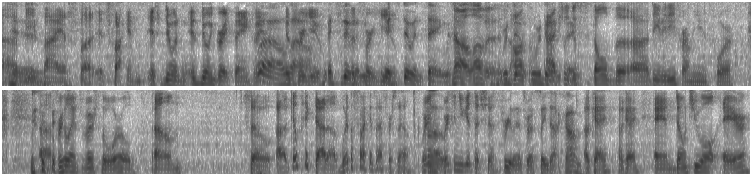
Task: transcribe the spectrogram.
uh, be biased, but it's fucking it's doing it's doing great things. Man. good for you. It's doing. good for you. It's doing things. No, I love it. It's We're doing- awesome. we're doing I actually things. just stole the uh, DVD from you for uh, Freelance versus the World. Um, so uh, go pick that up. Where the fuck is that for sale? Where, Uh, where can you get this shit? FreelanceWrestling.com. Okay, okay. And don't you all air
